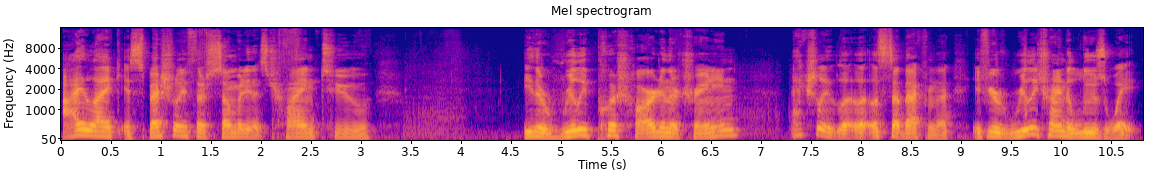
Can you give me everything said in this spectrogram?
I like, especially if there's somebody that's trying to either really push hard in their training. Actually, let, us step back from that. If you're really trying to lose weight,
